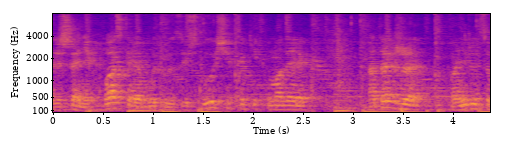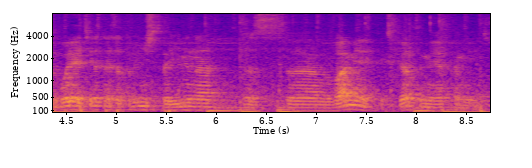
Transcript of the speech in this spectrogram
решениях Паска, об их существующих каких-то моделях, а также планируется более тесное сотрудничество именно с э, вами, экспертами от комьюнити.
